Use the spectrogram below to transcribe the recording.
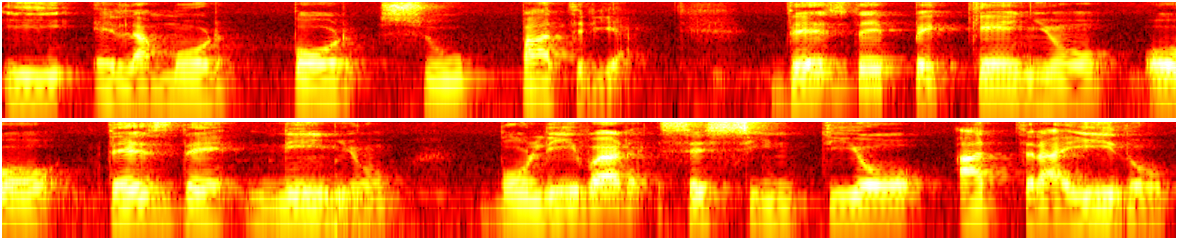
y el amor por su patria. Desde pequeño o desde niño, Bolívar se sintió atraído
